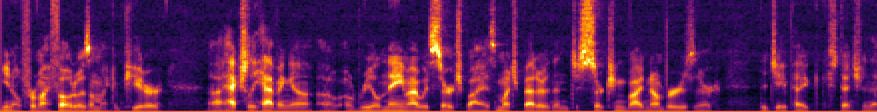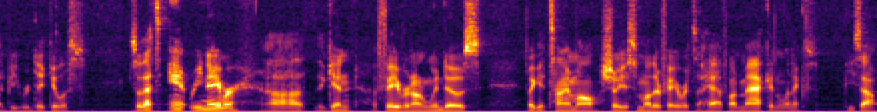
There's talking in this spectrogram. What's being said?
you know, for my photos on my computer, uh, actually having a, a, a, real name I would search by is much better than just searching by numbers or the JPEG extension. That'd be ridiculous. So that's Ant Renamer. Uh, again, a favorite on Windows. If I get time, I'll show you some other favorites I have on Mac and Linux. Peace out.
